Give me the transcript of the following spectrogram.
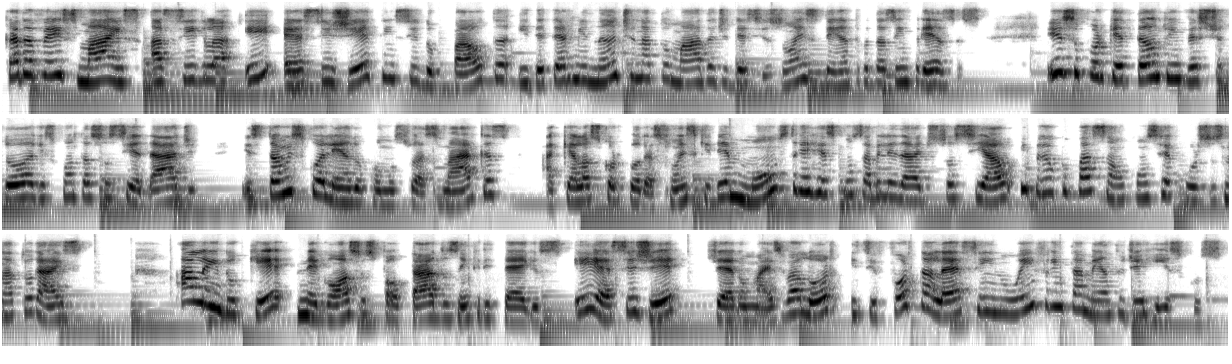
Cada vez mais, a sigla ESG tem sido pauta e determinante na tomada de decisões dentro das empresas. Isso porque tanto investidores quanto a sociedade estão escolhendo como suas marcas aquelas corporações que demonstrem responsabilidade social e preocupação com os recursos naturais. Além do que, negócios pautados em critérios ESG geram mais valor e se fortalecem no enfrentamento de riscos.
